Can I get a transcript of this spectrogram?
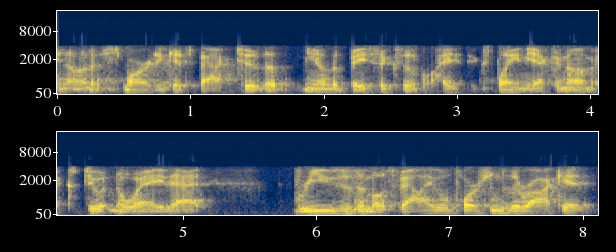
You know, and a smart, it gets back to the, you know, the basics of, I explained, the economics. Do it in a way that reuses the most valuable portions of the rocket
